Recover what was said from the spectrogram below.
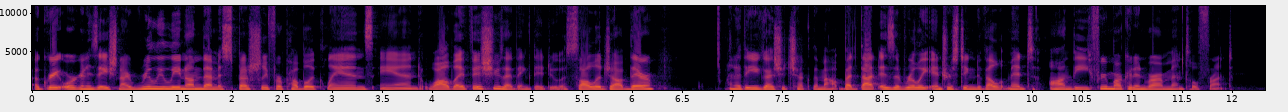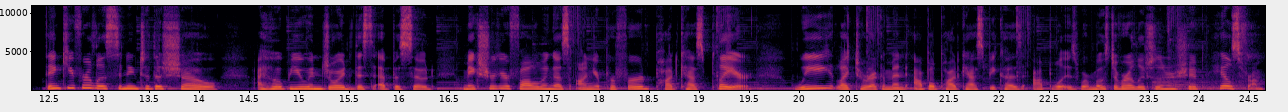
a great organization. I really lean on them, especially for public lands and wildlife issues. I think they do a solid job there. And I think you guys should check them out. But that is a really interesting development on the free market environmental front. Thank you for listening to the show. I hope you enjoyed this episode. Make sure you're following us on your preferred podcast player. We like to recommend Apple Podcasts because Apple is where most of our listenership hails from.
